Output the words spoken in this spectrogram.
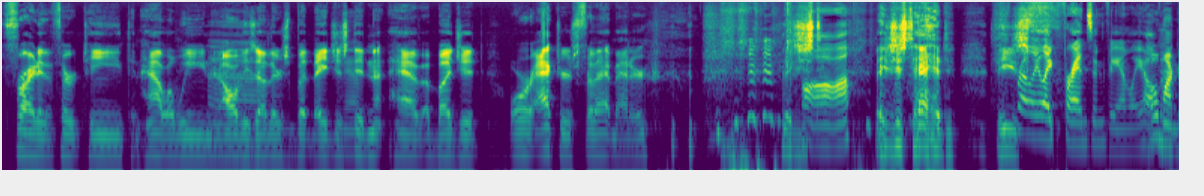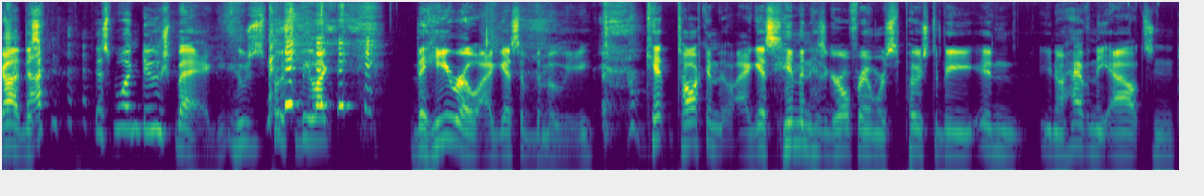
Friday the Thirteenth and Halloween and all these ah. others, but they just yeah. didn't have a budget or actors for that matter. they just Aw. they just had these. Probably like friends and family. oh my god, this this one douchebag who's supposed to be like the hero, I guess, of the movie, kept talking. I guess him and his girlfriend were supposed to be in, you know, having the outs, and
